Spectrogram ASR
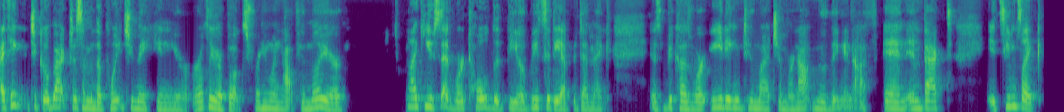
I think to go back to some of the points you make in your earlier books, for anyone not familiar, like you said, we're told that the obesity epidemic is because we're eating too much and we're not moving enough. And in fact, it seems like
